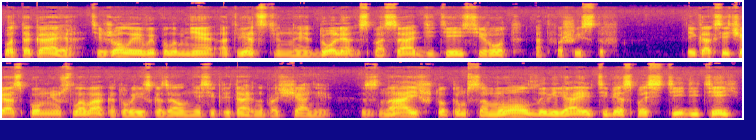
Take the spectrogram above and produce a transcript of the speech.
Вот такая тяжелая выпала мне ответственная доля спасать детей-сирот от фашистов. И как сейчас помню слова, которые сказал мне секретарь на прощание. «Знай, что комсомол доверяет тебе спасти детей.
